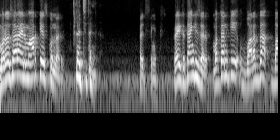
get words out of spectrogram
మరోసారి ఆయన మార్క్ వేసుకున్నారు. ఖచ్చితంగా. ఖచ్చితంగా. రైట్ థ్యాంక్ యూ సార్ మొత్తానికి వరద బా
